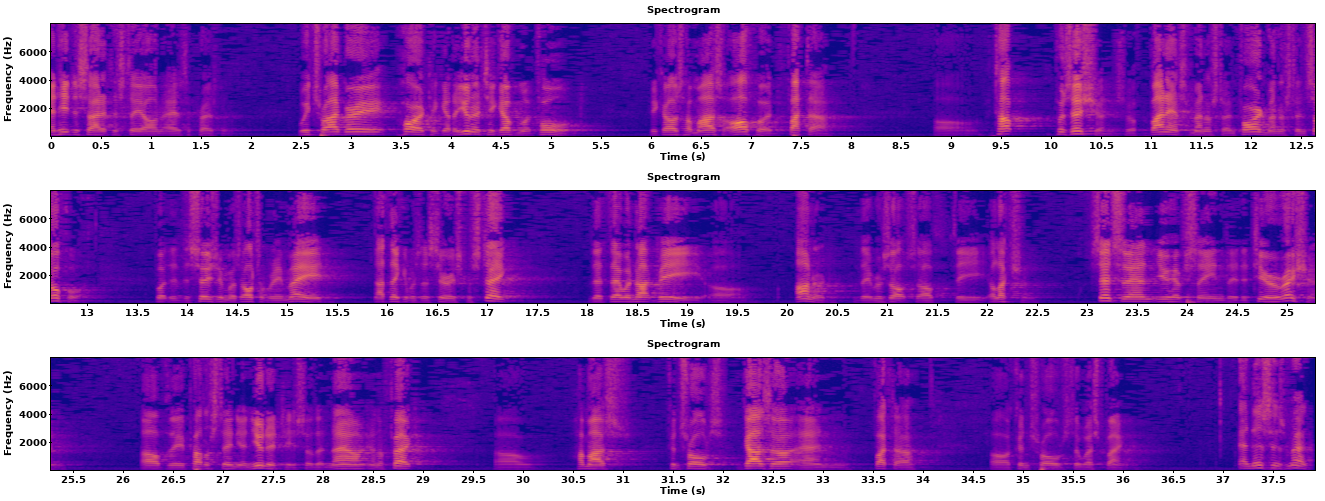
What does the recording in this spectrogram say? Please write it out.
and he decided to stay on as the president. We tried very hard to get a unity government formed because Hamas offered Fatah uh, top positions of finance minister and foreign minister and so forth. But the decision was ultimately made, I think it was a serious mistake, that there would not be uh, honored the results of the election. Since then, you have seen the deterioration of the Palestinian unity, so that now, in effect, uh, Hamas controls Gaza and Fatah uh, controls the West Bank. And this has meant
